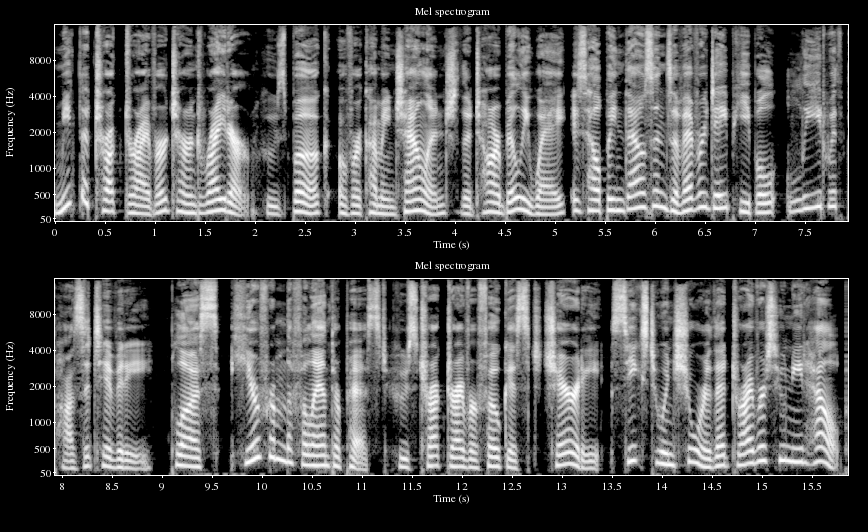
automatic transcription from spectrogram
Meet the truck driver turned writer, whose book, Overcoming Challenge The Tar Billy Way, is helping thousands of everyday people lead with positivity. Plus, hear from the philanthropist whose truck driver focused charity seeks to ensure that drivers who need help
